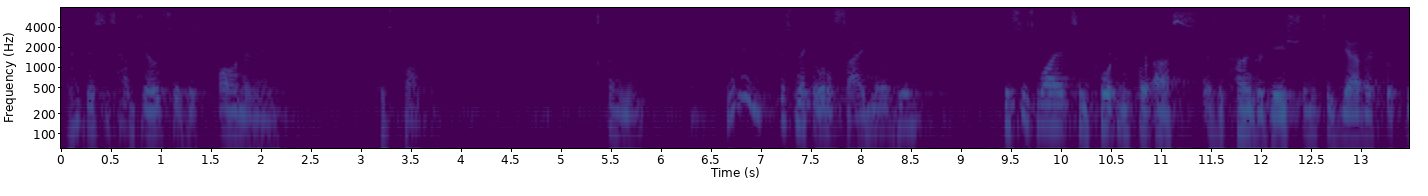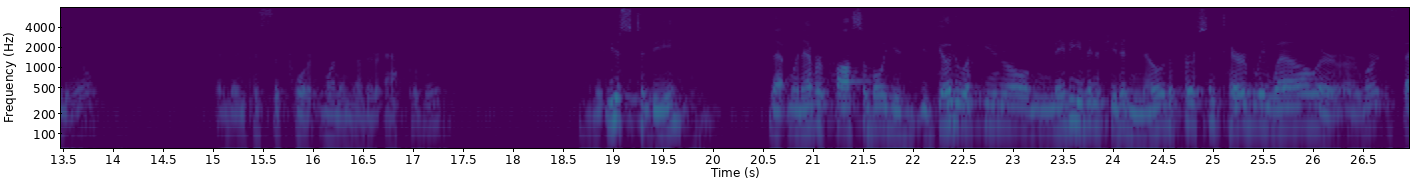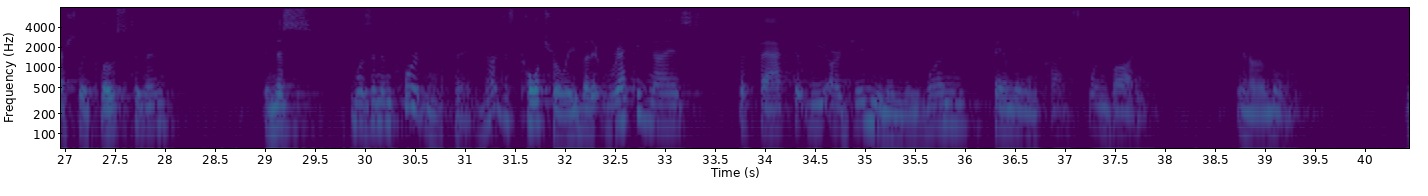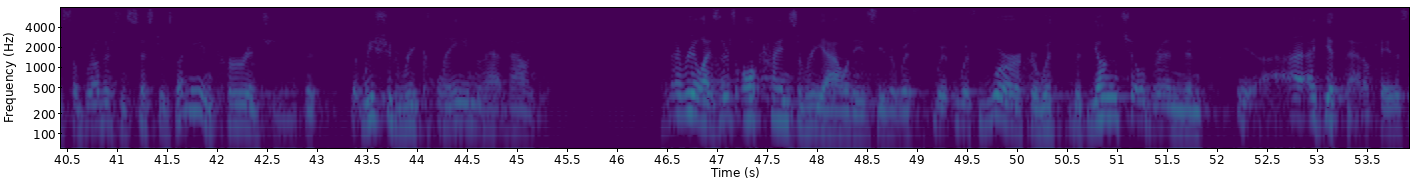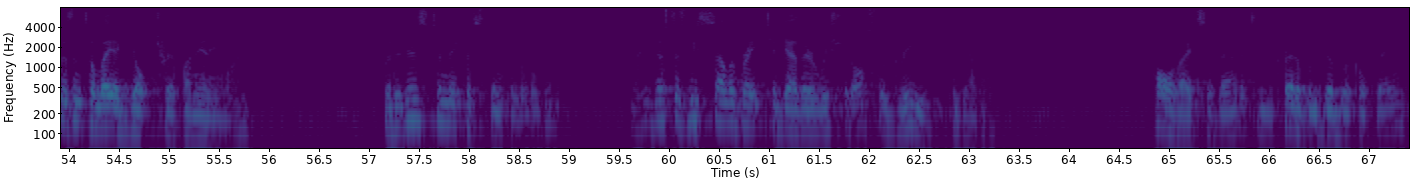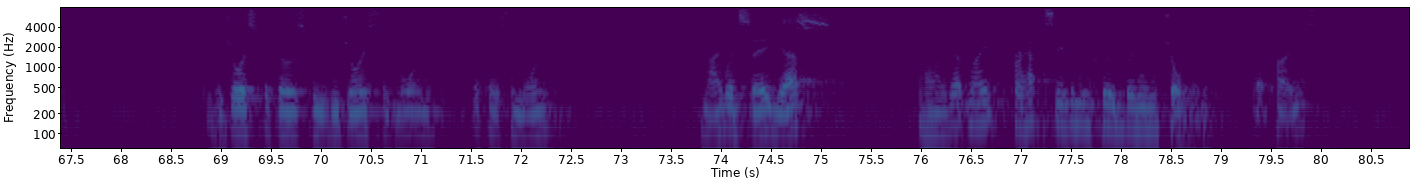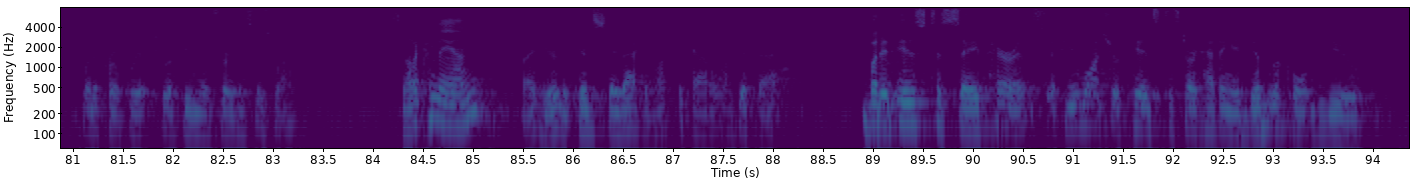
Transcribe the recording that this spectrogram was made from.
Right? This is how Joseph is honoring his father. Um, let me just make a little side note here. This is why it's important for us as a congregation to gather for funerals and then to support one another afterward. Um, it used to be that whenever possible, you'd, you'd go to a funeral, maybe even if you didn't know the person terribly well or, or weren't especially close to them. And this was an important thing, not just culturally, but it recognized the fact that we are genuinely one family in Christ, one body in our Lord. And so, brothers and sisters, let me encourage you that, that we should reclaim that value. And I realize there's all kinds of realities, either with, with, with work or with, with young children, and I, I get that, okay? This isn't to lay a guilt trip on anyone. But it is to make us think a little bit. Right? Just as we celebrate together, we should also grieve. Paul writes of that. It's an incredibly biblical thing to rejoice with those who rejoice and mourn with those who mourn. And I would say, yes, uh, that might perhaps even include bringing children at times, when appropriate, to a funeral service as well. It's not a command, right here, the kids stay back and watch the cattle. I get that. But it is to say, parents, if you want your kids to start having a biblical view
